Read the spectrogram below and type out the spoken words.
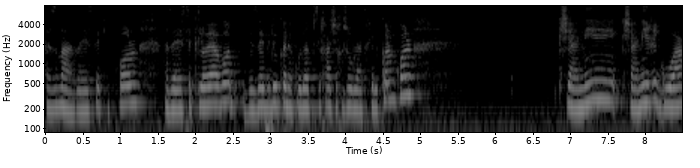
אז מה, אז העסק ייפול, אז העסק לא יעבוד, וזה בדיוק הנקודת פתיחה שחשוב להתחיל. קודם כל, כשאני, כשאני רגועה,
